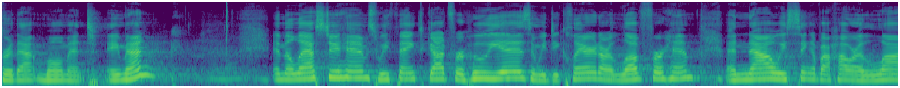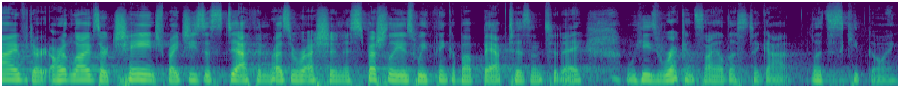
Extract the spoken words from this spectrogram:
For that moment. Amen. In the last two hymns, we thanked God for who He is and we declared our love for Him. And now we sing about how our lives are, our lives are changed by Jesus' death and resurrection, especially as we think about baptism today. He's reconciled us to God. Let's keep going.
